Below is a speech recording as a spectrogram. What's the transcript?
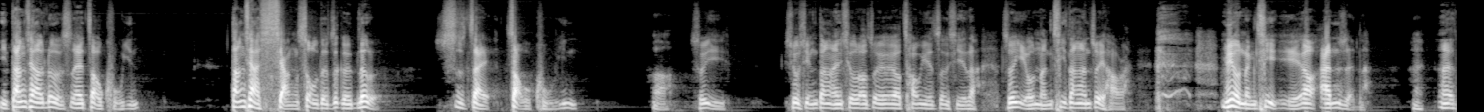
你当下乐是在造苦因，当下享受的这个乐是在造苦因，啊，所以修行当然修到最后要超越这些了。所以有冷气当然最好了，没有冷气也要安忍了。嗯呃，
